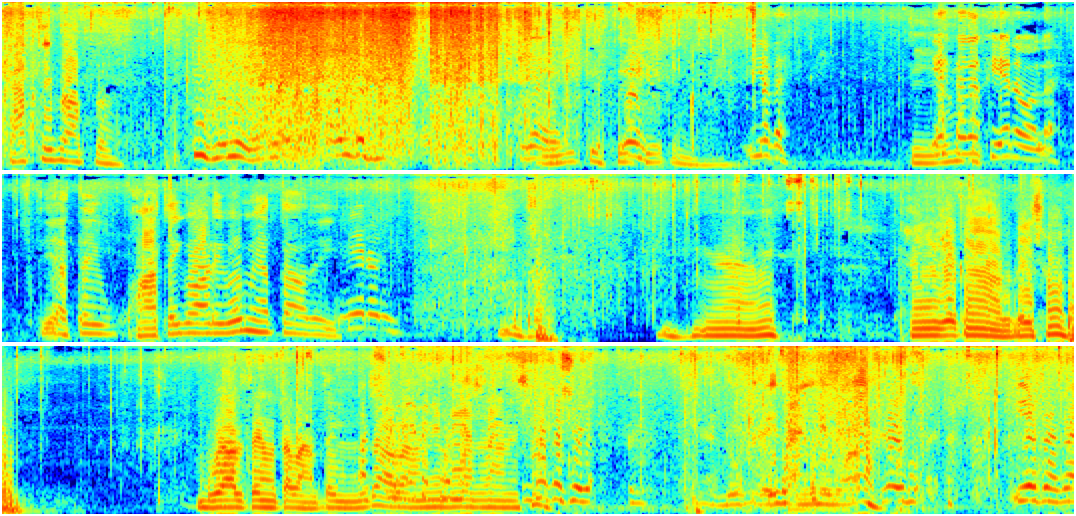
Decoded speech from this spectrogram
काँचै पार्छ चिसो नि हिजो त्यस्तै थियो त यो त त्यो यस्तो त थिएन होला त्यस्तै खाँचै गढेको पनि यहाँ त अझै मेरो नि यहाँ हामी खानेर कहाँ हाल्दैछौँ बुवाल चाहिँ उता भाँच्दै हुनुहुन्छ अब हामी लिएर जानेछौँ कसरी ढुक्कै भाङ्ने भयो ए बाबा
